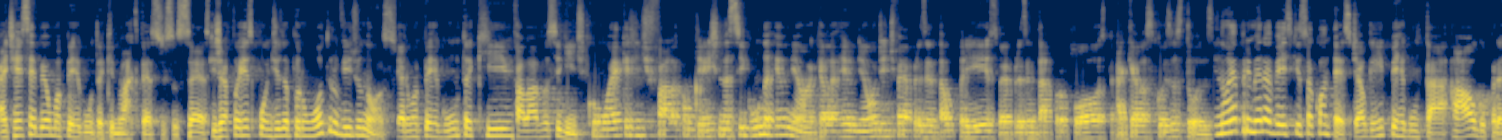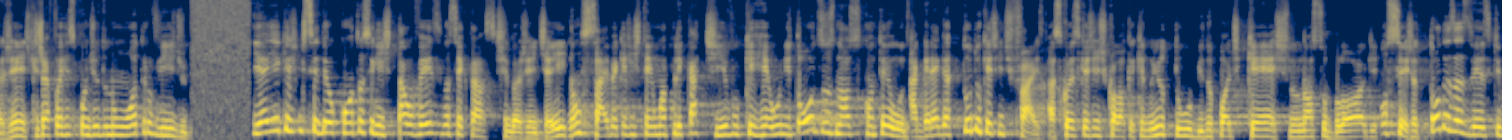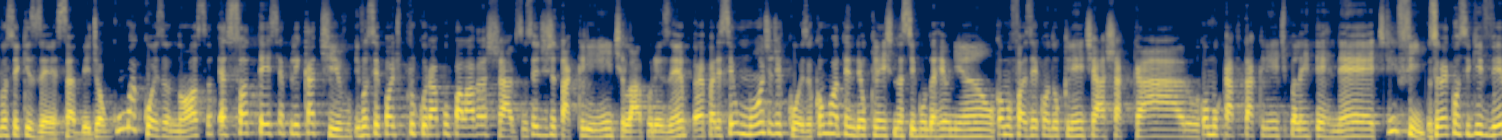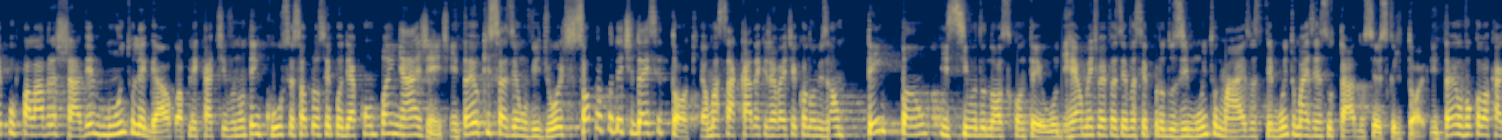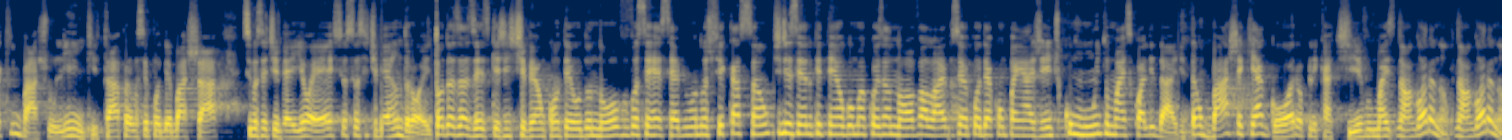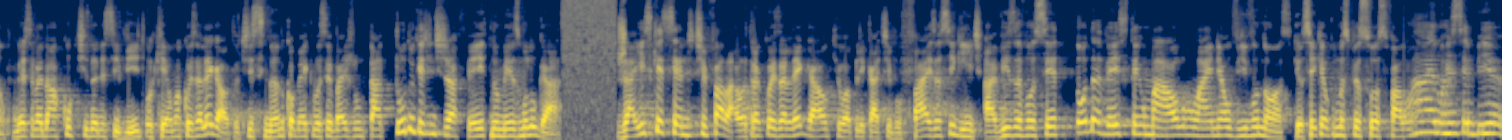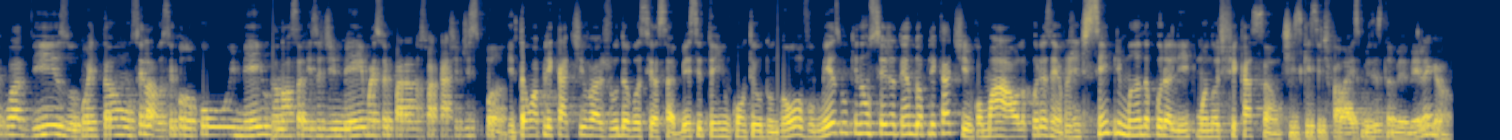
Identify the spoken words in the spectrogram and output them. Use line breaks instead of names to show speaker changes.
A gente recebeu uma pergunta aqui no Arquitetos de Sucesso que já foi respondida por um outro vídeo nosso. Era uma pergunta que falava o seguinte: como é que a gente fala com o cliente na segunda reunião? Aquela reunião onde a gente vai apresentar o preço, vai apresentar a proposta, aquelas coisas todas. E não é a primeira vez que isso acontece, de alguém perguntar algo pra gente que já foi respondido num outro vídeo. E aí é que a gente se deu conta o seguinte: talvez você que está assistindo a gente aí não saiba que a gente tem um aplicativo que reúne todos os nossos conteúdos, agrega tudo que a gente faz, as coisas que a gente coloca aqui no YouTube, no podcast, no nosso blog. Ou seja, todas as vezes que você quiser saber de alguma coisa nossa, é só ter esse aplicativo. E você pode procurar por palavra-chave. Se você digitar cliente lá, por exemplo, vai aparecer um monte de coisa: como atender o cliente na segunda reunião, como fazer quando o cliente acha caro, como captar cliente pela internet, enfim, você vai conseguir ver por palavra-chave. É muito legal. O aplicativo não tem curso, é só para você poder acompanhar a gente. Então eu quis fazer um vídeo hoje só para poder te dar esse toque. É uma sacada que já vai te economizar um tempão em cima do nosso conteúdo e realmente vai fazer você produzir muito mais, você ter muito mais resultado no seu escritório. Então eu vou colocar aqui embaixo o link, tá? Para você poder baixar se você tiver iOS ou se você tiver Android. Todas as vezes que a gente tiver um conteúdo novo, você recebe uma notificação te dizendo que tem alguma coisa nova lá e você vai poder acompanhar a gente com muito mais qualidade. Então baixa aqui agora o aplicativo, mas não, agora não. Não, agora não. Primeiro você vai dar uma curtida nesse vídeo, porque é uma coisa legal legal. Tô te ensinando como é que você vai juntar tudo que a gente já fez no mesmo lugar. Já esquecendo de te falar, outra coisa legal que o aplicativo faz é o seguinte: avisa você toda vez que tem uma aula online ao vivo nossa. Eu sei que algumas pessoas falam, ah, eu não recebi o aviso, ou então, sei lá, você colocou o e-mail na nossa lista de e-mail, mas foi parar na sua caixa de spam. Então o aplicativo ajuda você a saber se tem um conteúdo novo, mesmo que não seja dentro do aplicativo, como a aula, por exemplo. A gente sempre manda por ali uma notificação. Tinha esquecido de falar isso, mas isso também é bem legal.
